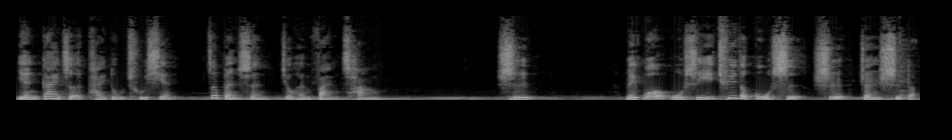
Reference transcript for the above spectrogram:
掩盖者态度出现，这本身就很反常。十，美国五十一区的故事是真实的，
